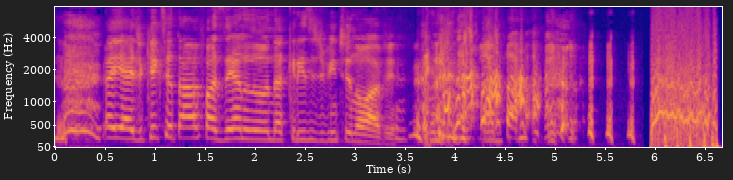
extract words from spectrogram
E aí, Ed, o que, que você tava fazendo na crise de 29?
